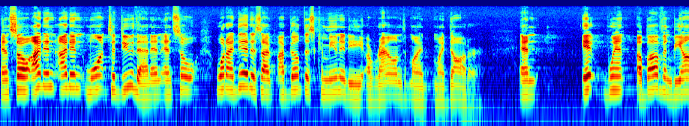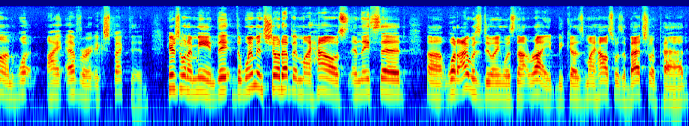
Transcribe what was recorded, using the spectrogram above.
And so I didn't, I didn't want to do that. And, and so what I did is I, I built this community around my, my daughter. And it went above and beyond what I ever expected. Here's what I mean they, the women showed up in my house and they said uh, what I was doing was not right because my house was a bachelor pad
